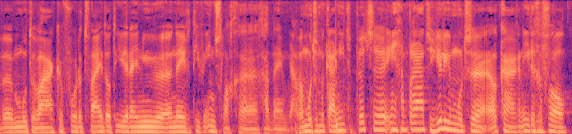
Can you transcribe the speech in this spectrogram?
we moeten waken voor het feit dat iedereen nu een negatieve inslag eh, gaat nemen. Ja, we moeten elkaar niet de put eh, in gaan praten. Jullie moeten elkaar in ieder geval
